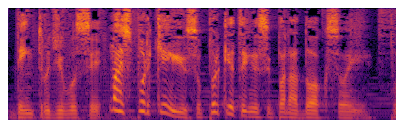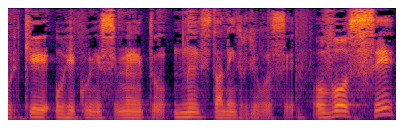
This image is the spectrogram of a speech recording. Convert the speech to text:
dentro de você. Mas por que isso? Por que tem esse paradoxo aí? Porque o reconhecimento não está dentro de você. Você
